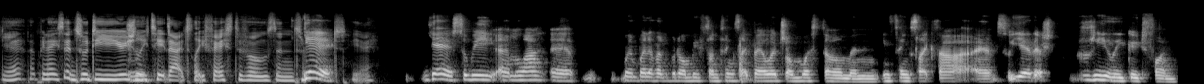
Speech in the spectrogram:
Yeah, that'd be nice. And so do you usually mm. take that to like festivals and yeah. yeah yeah, so we um la- uh, whenever we're on, we've done things like Belladrum with them and, and things like that. Um, so yeah, there's really good fun.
